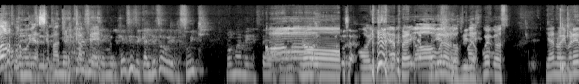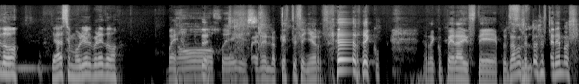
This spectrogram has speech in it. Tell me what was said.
Oh, ya se mató el Emergencia, café. emergencia, se cayó sobre el Switch. No mames, espérense. No, oye, ya, pero ya No, perdieron bueno, los fue- videojuegos. Ya no hay Bredo. Ya se murió el Bredo. Bueno, No juegues. bueno, en lo que este señor recu- recupera, este, pues vamos, entonces tenemos,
